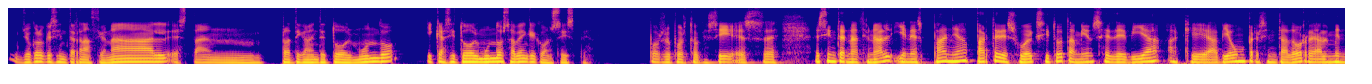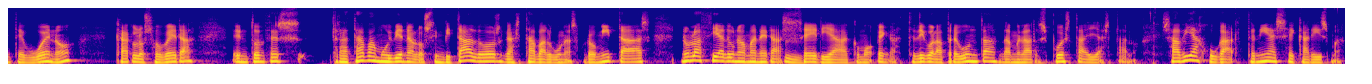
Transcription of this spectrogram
yo creo que es internacional, está en prácticamente todo el mundo y casi todo el mundo sabe en qué consiste. Por supuesto que sí, es, eh, es, internacional y en España parte de su éxito también se debía a que había un presentador realmente bueno Carlos Overa, entonces trataba muy bien a los invitados, gastaba algunas bromitas, no lo hacía de una manera hmm. seria, como, venga, te digo la pregunta, dame la respuesta y ya está, ¿no? Sabía jugar, tenía ese carisma.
